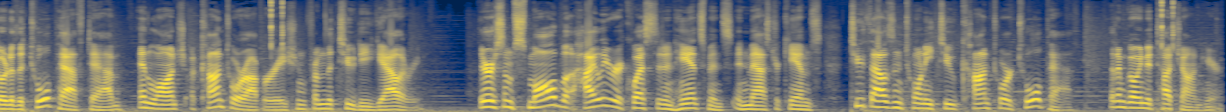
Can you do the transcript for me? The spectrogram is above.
Go to the Toolpath tab and launch a contour operation from the 2D gallery. There are some small but highly requested enhancements in Mastercam's 2022 Contour Toolpath that I'm going to touch on here.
